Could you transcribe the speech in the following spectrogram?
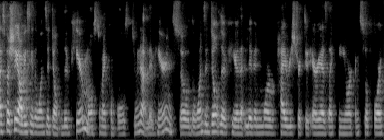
especially obviously the ones that don't live here. Most of my couples do not live here. And so the ones that don't live here, that live in more high restricted areas like New York and so forth,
